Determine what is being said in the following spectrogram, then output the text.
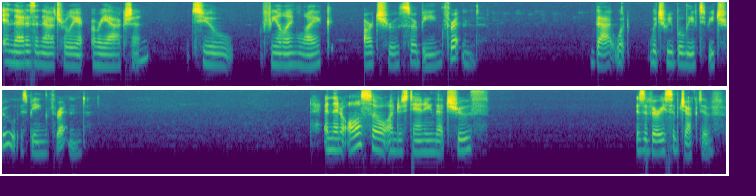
And that is a natural reaction to feeling like our truths are being threatened. That what which we believe to be true is being threatened. And then also understanding that truth is a very subjective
